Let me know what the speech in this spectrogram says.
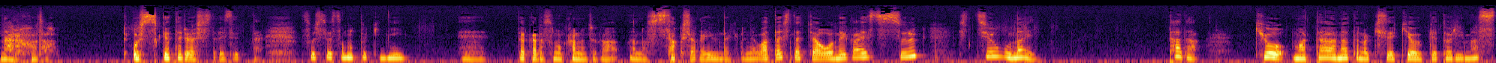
なるほど。押し付けたりはしない絶対。そしてその時に、えー、だからその彼女があの作者が言うんだけどね私たちはお願いする必要もない。ただ今日またあなたの奇跡を受け取ります。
